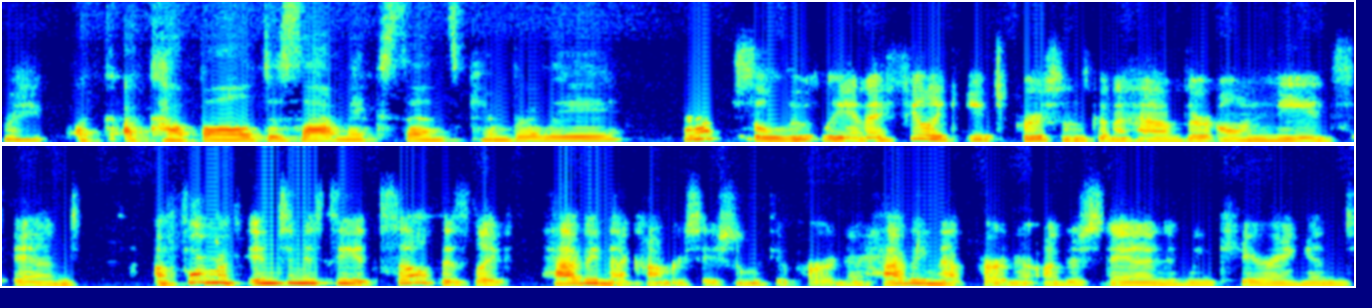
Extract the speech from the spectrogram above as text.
right. a, a couple does that make sense kimberly absolutely and i feel like each person's going to have their own needs and a form of intimacy itself is like having that conversation with your partner, having that partner understand and be caring and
